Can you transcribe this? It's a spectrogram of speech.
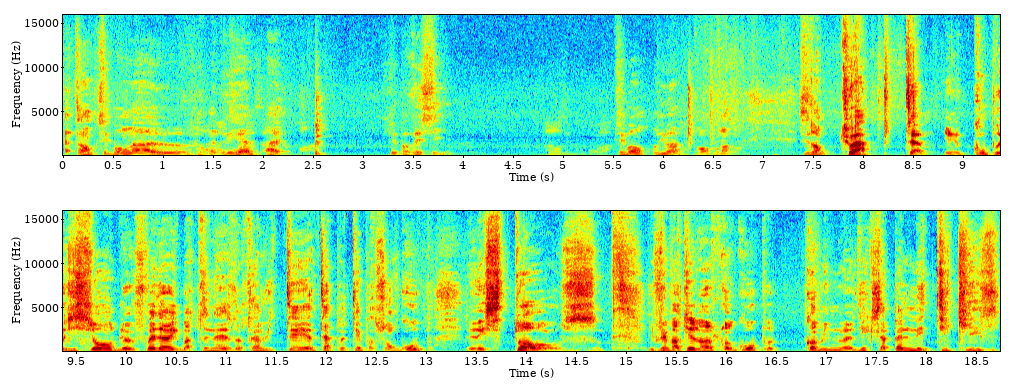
Attends, c'est bon là, euh, Adrien Hein? Je t'ai pas fait. C'est bon On y va? On recommence. C'est donc Trapped, une composition de Frédéric Martinez, notre invité, interprété par son groupe Les Stores. Il fait partie de notre groupe, comme il nous l'a dit, qui s'appelle les Tikis.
